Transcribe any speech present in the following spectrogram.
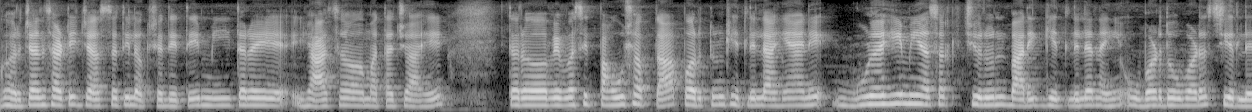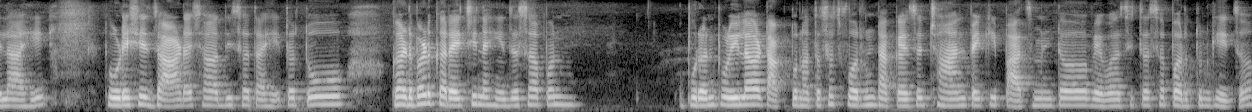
घरच्यांसाठी जास्त ती लक्ष देते. मी तर ह्याच मताची आहे. तर व्यवस्थित पाहू शकता. परतून घेतलेलं आहे आणि गुळही मी असं चिरून बारीक घेतलेलं नाही. ओबडधोबडच चिरलेला आहे. थोडेसे जाड अशा दिसत आहे. तर तो गडबड करायची नाही. जसं आपण पुरणपोळीला टाकतो ना तसंच वरून टाकायचं. छानपैकी पाच मिनटं व्यवस्थित असं परतून घ्यायचं.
